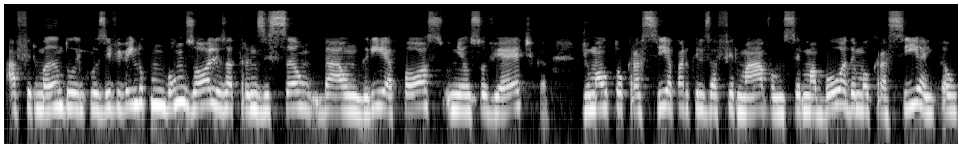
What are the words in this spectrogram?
afirmando, inclusive vendo com bons olhos a transição da Hungria pós-União Soviética, de uma autocracia para o que eles afirmavam ser uma boa democracia. Então,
